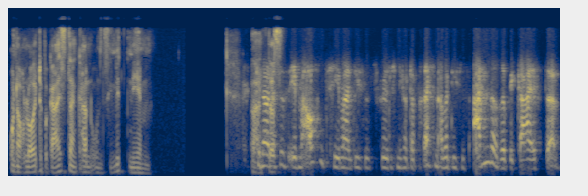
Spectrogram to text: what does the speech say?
und auch Leute begeistern kann und sie mitnehmen? Äh, genau, das, das, ist eben auch ein Thema, dieses, will ich nicht unterbrechen, aber dieses andere begeistern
